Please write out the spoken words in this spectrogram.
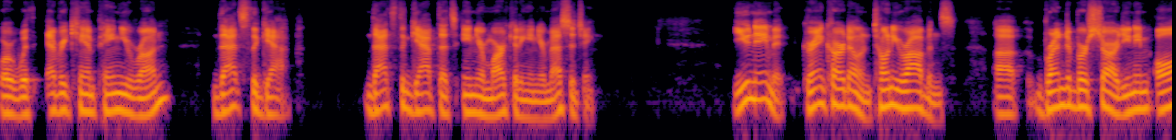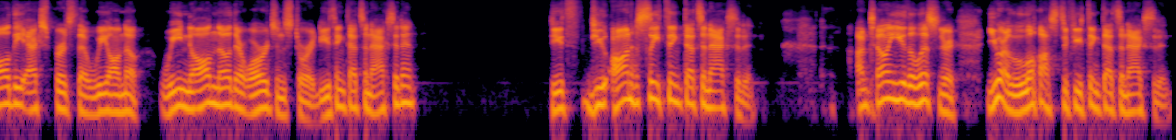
or with every campaign you run, that's the gap. That's the gap that's in your marketing and your messaging. You name it Grant Cardone, Tony Robbins, uh, Brendon Burchard, you name all the experts that we all know. We all know their origin story. Do you think that's an accident? Do you do you honestly think that's an accident? I'm telling you, the listener, you are lost if you think that's an accident.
